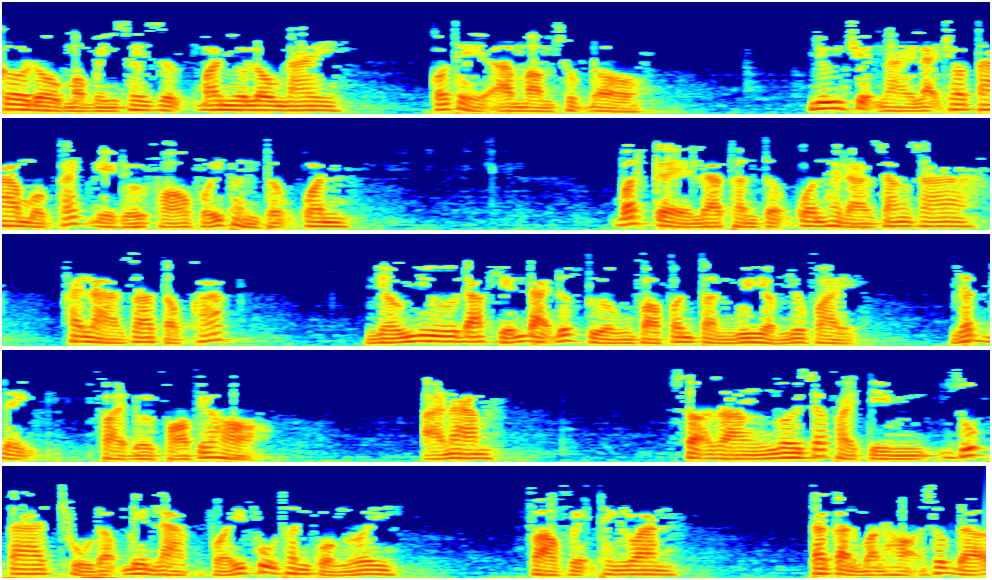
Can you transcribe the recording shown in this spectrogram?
cơ đồ mà mình xây dựng bao nhiêu lâu nay có thể ầm ầm sụp đổ. Nhưng chuyện này lại cho ta một cách để đối phó với thần tượng quân. Bất kể là thần tượng quân hay là Giang Gia, hay là gia tộc khác, nếu như đã khiến Đại Đức Tường và Vân Tần nguy hiểm như vậy, nhất định phải đối phó với họ. Á Nam, sợ rằng ngươi sẽ phải tìm giúp ta chủ động liên lạc với phụ thân của ngươi, vào viện Thanh Loan. Ta cần bọn họ giúp đỡ.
